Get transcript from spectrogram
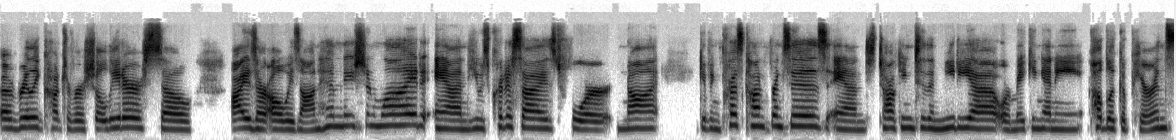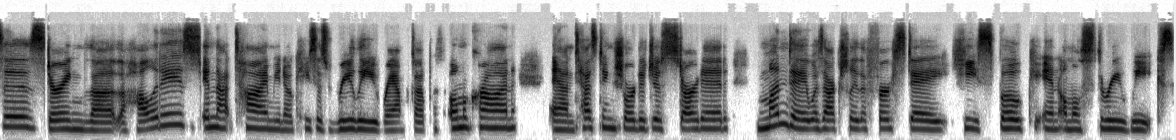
a really controversial leader, so eyes are always on him nationwide. And he was criticized for not giving press conferences and talking to the media or making any public appearances during the, the holidays. In that time, you know, cases really ramped up with Omicron and testing shortages started. Monday was actually the first day he spoke in almost three weeks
